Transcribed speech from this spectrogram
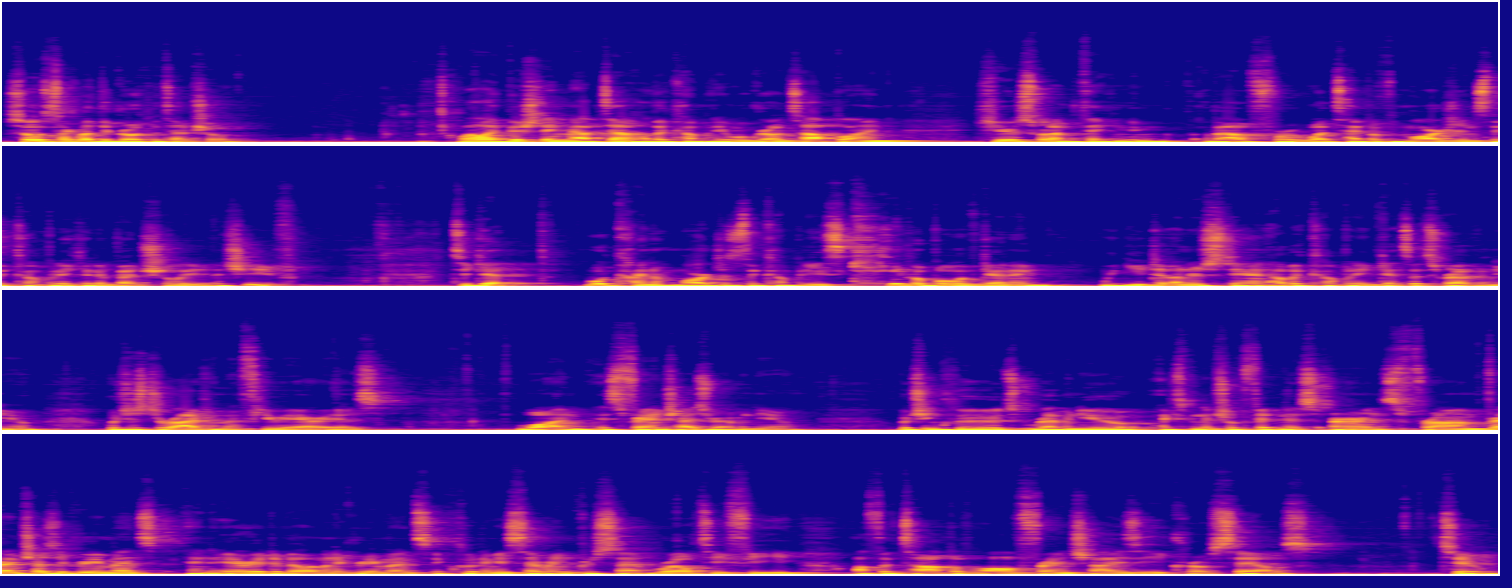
So let's talk about the growth potential. While I visually mapped out how the company will grow top line, here's what I'm thinking about for what type of margins the company can eventually achieve. To get what kind of margins the company is capable of getting, we need to understand how the company gets its revenue, which is derived from a few areas. One is franchise revenue, which includes revenue Xponential Fitness earns from franchise agreements and area development agreements, including a 7% royalty fee off the top of all franchisee gross sales. Two,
